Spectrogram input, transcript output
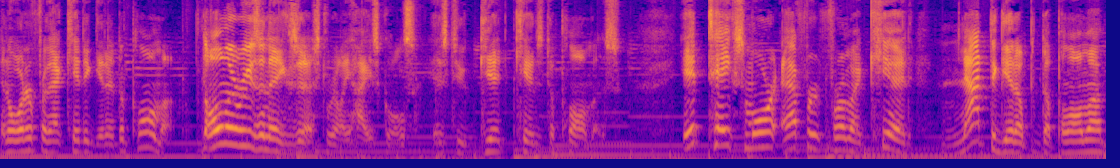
in order for that kid to get a diploma. The only reason they exist, really, high schools, is to get kids diplomas. It takes more effort from a kid not to get a diploma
